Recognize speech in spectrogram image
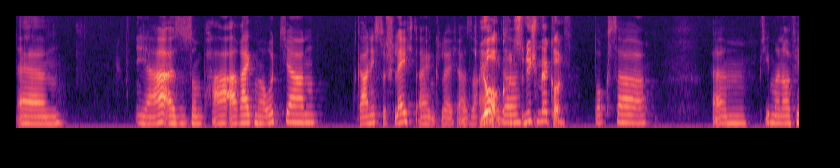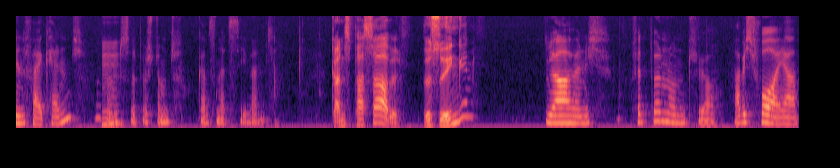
ähm, ja, also so ein paar, Araik Marutjan, gar nicht so schlecht eigentlich, also Ja, kannst du nicht meckern. Boxer, ähm, die man auf jeden Fall kennt und es wird bestimmt ein ganz nettes Event. Ganz passabel. Wirst du hingehen? Ja, wenn ich fit bin und ja, habe ich vor, ja.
